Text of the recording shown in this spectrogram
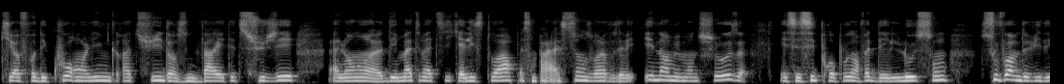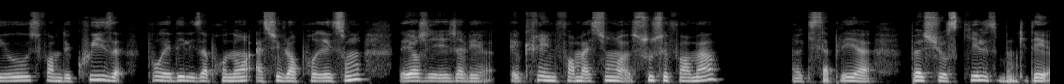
qui offrent des cours en ligne gratuits dans une variété de sujets allant des mathématiques à l'histoire, passant par la science. Voilà, vous avez énormément de choses et ces sites proposent en fait des leçons sous forme de vidéos, sous forme de quiz pour aider les apprenants à suivre leur progression. D'ailleurs, j'avais créé une formation sous ce format qui s'appelait Push Your Skills, bon, qui était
